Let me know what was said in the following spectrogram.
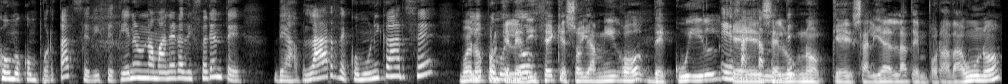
cómo comportarse. Dice, tienen una manera diferente de hablar, de comunicarse. Bueno, porque le dice que soy amigo de Quill, que es el. Ugno que salía en la temporada 1,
